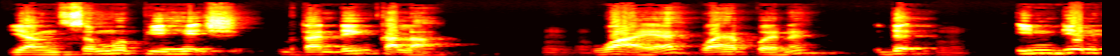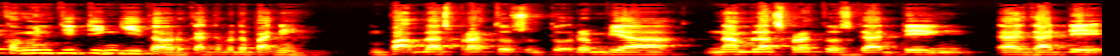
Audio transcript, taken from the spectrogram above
yang semua PH bertanding kalah. Hmm. Why eh? What happened eh? The Hmm. Indian community tinggi tau dekat tempat-tempat ni. 14% untuk Rembia, 16% Gading, eh, Gadik,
